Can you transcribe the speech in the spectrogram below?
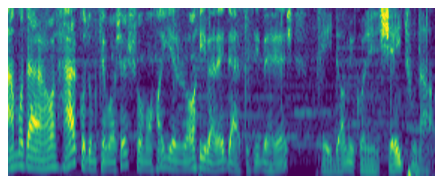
اما به هر حال هر کدوم که باشه شماها یه راهی برای دسترسی بهش پیدا می‌کنین. شیطونا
